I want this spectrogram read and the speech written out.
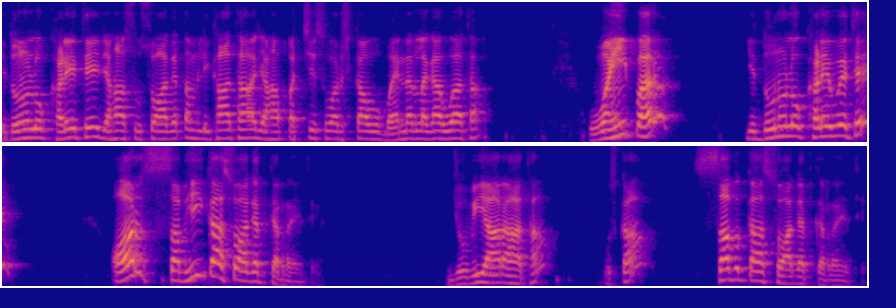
ये दोनों लोग खड़े थे जहाँ सुस्वागतम लिखा था, जहाँ 25 वर्ष का वो बैनर लगा हुआ था। वहीं पर ये दोनों लोग खड़े हुए थे और सभी का स्वागत कर रहे थे। जो भी आ रहा था, उसका सबका स्वागत कर रहे थे।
